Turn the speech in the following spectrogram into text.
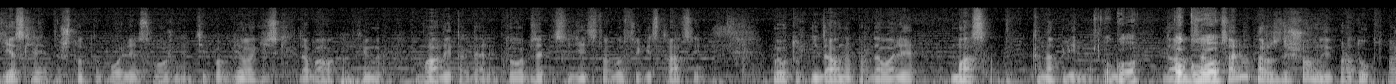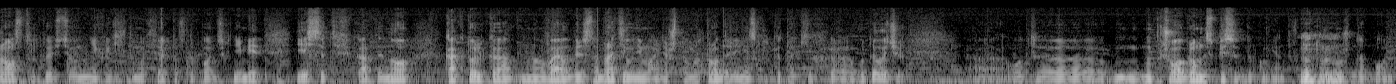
Если это что-то более сложное, типа биологических добавок активных, БАДы и так далее, то обязательно свидетельство о госрегистрации. Мы вот тут недавно продавали масло коноплиное. Ого, Да, ого. абсо- абсолютно разрешенный продукт, пожалуйста, то есть он никаких там эффектов дополнительных не имеет. Есть сертификаты, но как только Wildberries обратил внимание, что мы продали несколько таких э, бутылочек, э, вот э, ну, пришел огромный список документов, которые Мгм. нужно дополнить.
